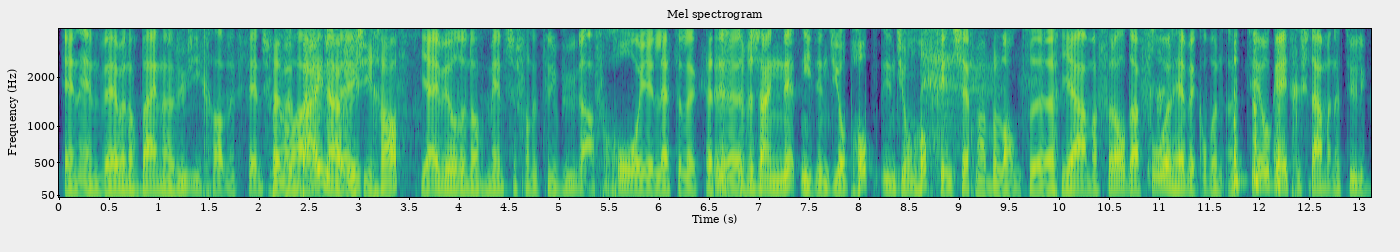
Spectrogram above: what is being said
en, en we hebben nog bijna ruzie gehad met fans We van hebben Ohio bijna State. ruzie gehad. Jij wilde nog mensen van de tribune afgooien, letterlijk. Het is, Eh, we zijn net niet in, Job Hop, in John Hopkins zeg maar, beland. eh. Ja, maar vooral daarvoor heb ik op een, een tailgate gestaan met natuurlijk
